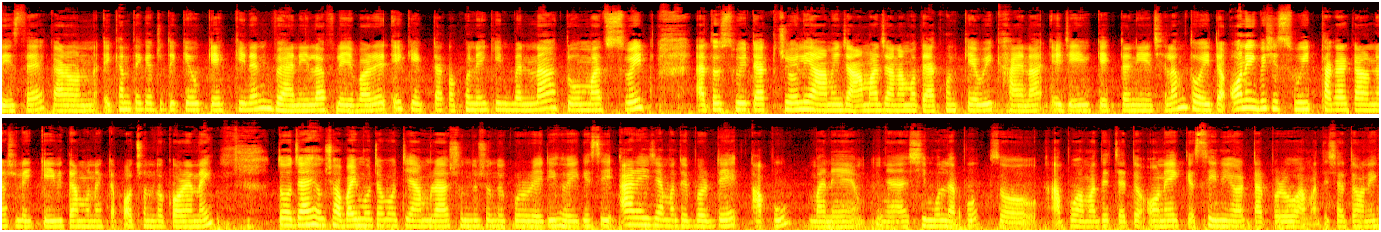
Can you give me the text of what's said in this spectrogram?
দিয়েছে। কারণ এখান থেকে যদি কেউ কেক কিনেন ভ্যানিলা ফ্লেভারের এই কেকটা কখনোই কিনবেন না। টু মাচ সুইট এত সুইট অ্যাকচুয়ালি আমি আমার জানা মতো এখন কেউই খায় না। এই যে এই কেকটা নিয়েছিলাম, তো এটা অনেক বেশি সুইট থাকার কারণে আসলে কেউই তেমন একটা পছন্দ করে নাই। তো যাই হোক, সবাই মোটামুটি আমরা সুন্দর সুন্দর করে রেডি হয়ে গেছি। আর এই যে আমাদের বার্থডে আপু মানে শিমুল আপু সো আপু আমাদের চাইতে অনেক সিনিয়র তারপরেও আমাদের সাথে অনেক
